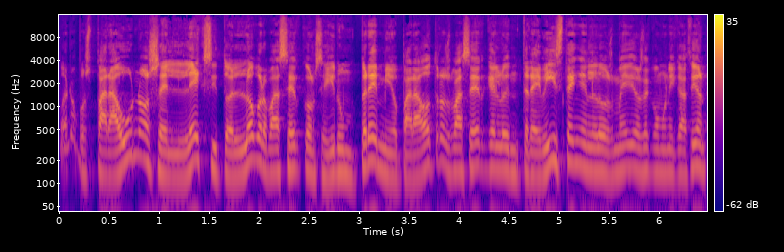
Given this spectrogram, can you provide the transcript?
bueno, pues para unos el éxito, el logro va a ser conseguir un premio, para otros va a ser que lo entrevisten en los medios de comunicación,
